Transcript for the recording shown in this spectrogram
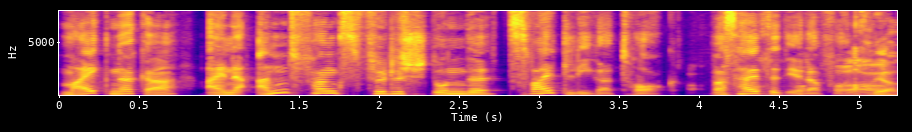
Mike Nöcker eine Anfangsviertelstunde Zweitliga-Talk. Was haltet ihr davon? Oh, ja,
